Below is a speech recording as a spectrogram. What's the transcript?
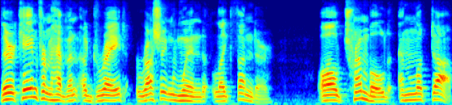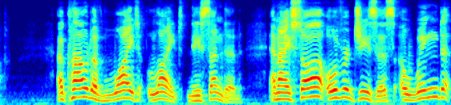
There came from heaven a great rushing wind like thunder. All trembled and looked up. A cloud of white light descended, and I saw over Jesus a winged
